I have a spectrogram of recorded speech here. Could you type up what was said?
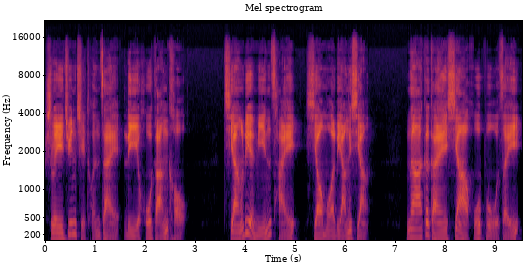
水军只屯在里湖港口，抢掠民财，消磨粮饷，哪个敢下湖捕贼？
